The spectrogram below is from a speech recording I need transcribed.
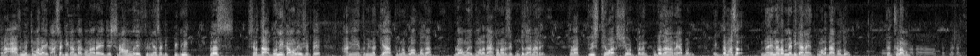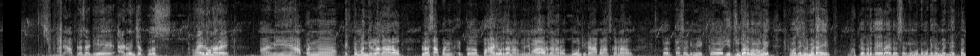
तर आज मी तुम्हाला एक असं ठिकाण दाखवणार आहे जे श्रावणमध्ये फिरण्यासाठी पिकनिक प्लस श्रद्धा दोन्ही कामाला येऊ शकते. आणि तुम्ही नक्की हा पूर्ण ब्लॉग बघा. ब्लॉगमध्ये तुम्हाला दाखवणार आहे कुठं जाणार आहे. थोडा ट्विस्ट ठेवा शेवटपर्यंत कुठं जाणार आहे आपण. एकदम असं नयनरम्य ठिकाण आहे तुम्हाला दाखवतो. तर चला मग. आणि आपल्यासाठी हे ॲडव्हेंचर प्लस राईड होणार आहे. आणि आपण एक तर मंदिरला जाणार आहोत प्लस आपण एक पहाडीवर जाणार आहोत म्हणजे माळावर जाणार आहोत. दोन ठिकाण आपण आज करणार आहोत. तर त्यासाठी मी एक हे जुगाड बनवलं आहे माझं हेल्मेट आहे. आपल्याकडे काही रायडरसारखे मोठे मोठे हेल्मेट नाहीत पण.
